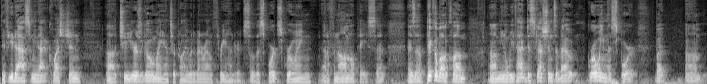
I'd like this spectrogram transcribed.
If you'd asked me that question uh, two years ago, my answer probably would have been around 300. So the sport's growing at a phenomenal pace. At, as a pickleball club, um, you know, we've had discussions about growing this sport, but um,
